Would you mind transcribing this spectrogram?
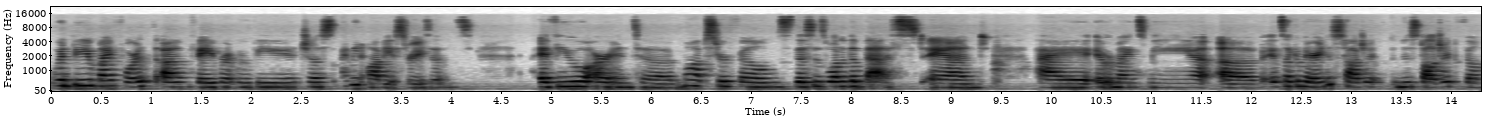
would be my fourth um, favorite movie. Just, I mean, obvious reasons. If you are into mobster films, this is one of the best, and I it reminds me of it's like a very nostalgic nostalgic film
